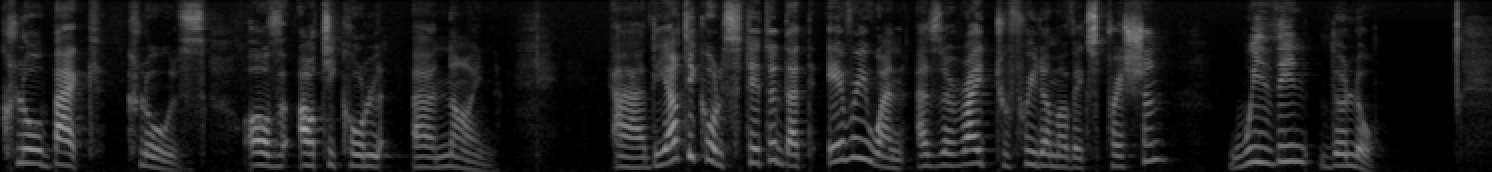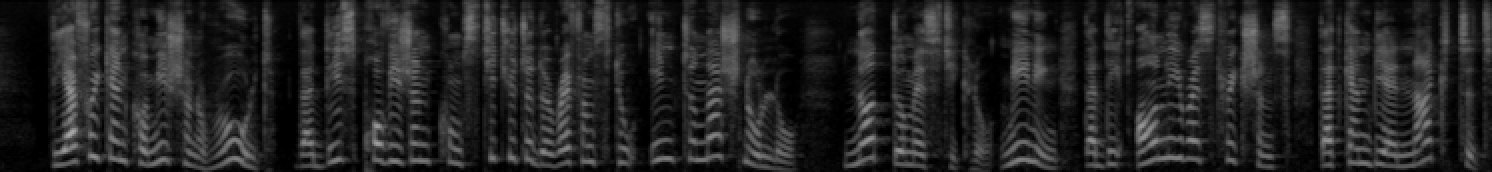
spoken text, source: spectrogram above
clawback clause of Article uh, 9. Uh, the article stated that everyone has the right to freedom of expression within the law. The African Commission ruled that this provision constituted a reference to international law, not domestic law, meaning that the only restrictions that can be enacted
